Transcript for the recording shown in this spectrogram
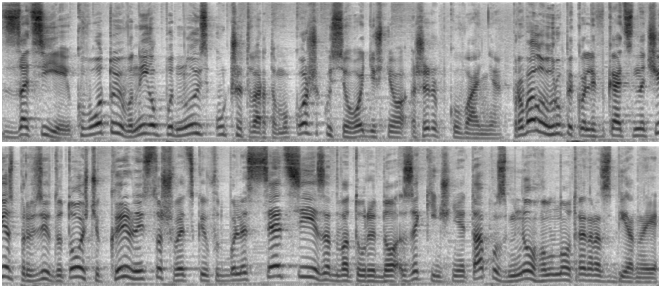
за цією квотою вони опинились у четвертому кошику сьогоднішнього жеребкування. Провал у групі кваліфікації на ЧС привів до того, що керівництво шведської футбольної асоціації за два тури до закінчення етапу змінило головного тренера збірної,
